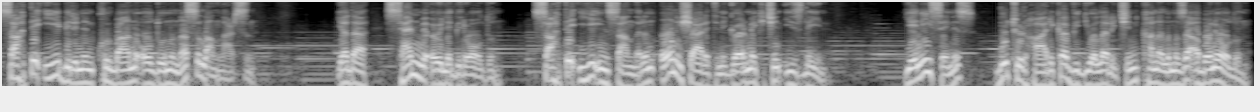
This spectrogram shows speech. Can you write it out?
Sahte iyi birinin kurbanı olduğunu nasıl anlarsın? Ya da sen mi öyle biri oldun? Sahte iyi insanların 10 işaretini görmek için izleyin. Yeniyseniz bu tür harika videolar için kanalımıza abone olun.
